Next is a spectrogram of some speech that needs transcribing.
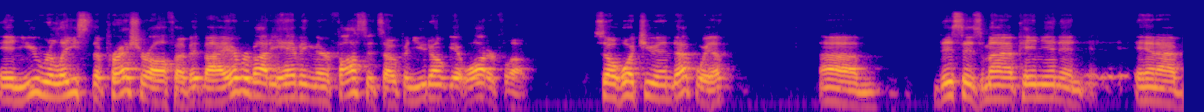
and you release the pressure off of it by everybody having their faucets open, you don't get water flow. So what you end up with, um, this is my opinion, and and I've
